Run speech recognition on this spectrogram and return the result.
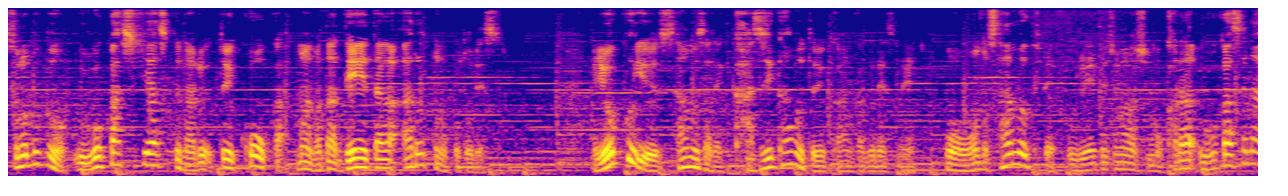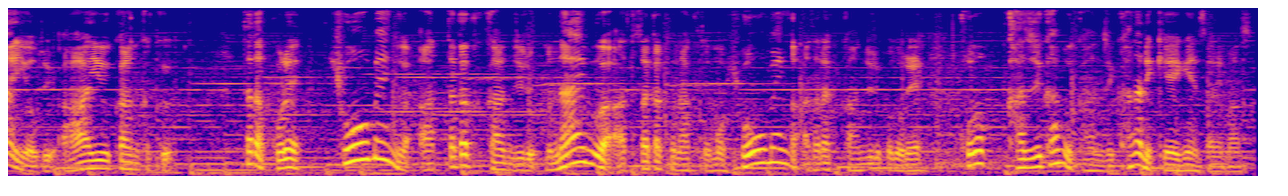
その部分を動かしやすくなるという効果、まあ、またデータがあるとのことです。よく言う寒さでかじかむという感覚ですね。もうほんと寒くて震えてしまうし、もう体動かせないよという、ああいう感覚。ただこれ、表面が暖かく感じる。内部は暖かくなくても、表面が暖かく感じることで、このかじかむ感じ、かなり軽減されます。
